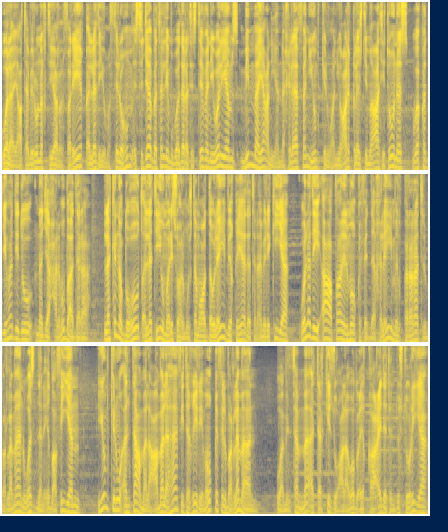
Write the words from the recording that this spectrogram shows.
ولا يعتبرون اختيار الفريق الذي يمثلهم استجابة لمبادرة ستيفاني ويليامز مما يعني أن خلافا يمكن أن يعرقل اجتماعات تونس وقد يهدد نجاح المبادرة. لكن الضغوط التي يمارسها المجتمع الدولي بقيادة أمريكية والذي أعطى للموقف الداخلي من قرارات البرلمان وزنا إضافيا يمكن أن تعمل عملها في تغيير موقف البرلمان. ومن ثم التركيز على وضع قاعدة دستورية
